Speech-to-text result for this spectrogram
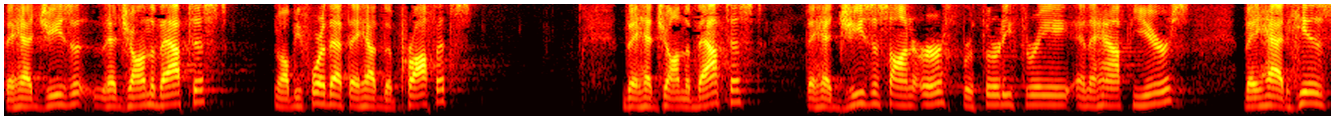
They had Jesus, they had John the Baptist. Well, before that, they had the prophets. They had John the Baptist. They had Jesus on earth for 33 and a half years. They had his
